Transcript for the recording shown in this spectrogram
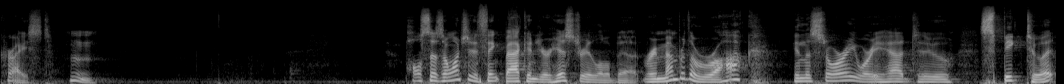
Christ. Hmm. Paul says, I want you to think back into your history a little bit. Remember the rock in the story where he had to speak to it?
